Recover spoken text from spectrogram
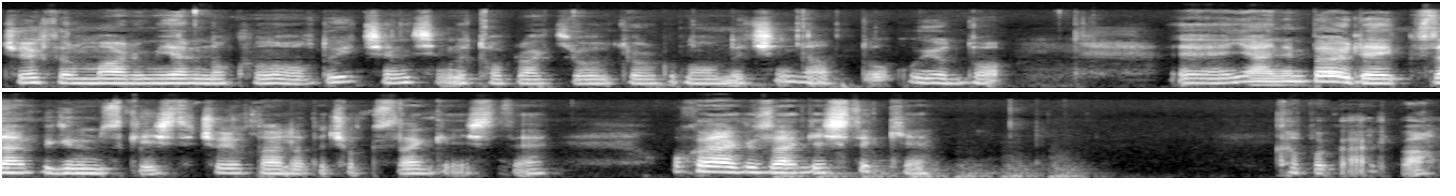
Çocukların malum yarın okulu olduğu için şimdi toprak yol yorgun olduğu için yattı uyudu. Ee, yani böyle güzel bir günümüz geçti. Çocuklarla da çok güzel geçti. O kadar güzel geçti ki. Kapı galiba.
